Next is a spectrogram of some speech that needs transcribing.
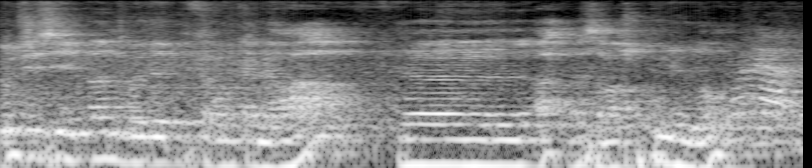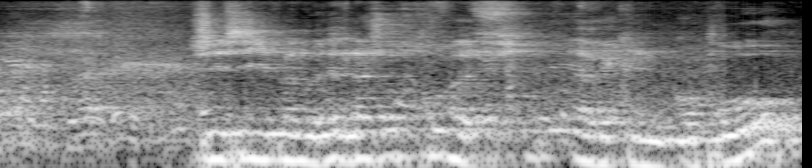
Donc j'ai essayé plein de modèles différentes caméras. Euh, ah, là ça marche beaucoup mieux, non? J'ai essayé plein de modèles. Là je me retrouve euh, avec une GoPro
